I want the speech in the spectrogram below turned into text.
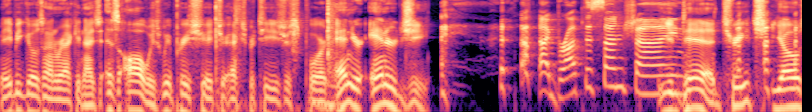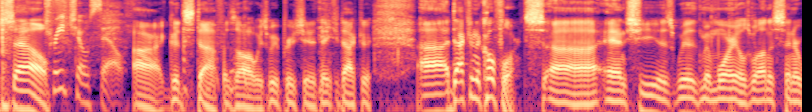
maybe goes unrecognized. As always, we appreciate your expertise, your support, and your energy. I brought the sunshine. You did. Treat yourself. Treat yourself. All right, good stuff as always. We appreciate it. Thank you, Doctor. Uh, Dr. Nicole Florence, uh, and she is with Memorials Wellness Center.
